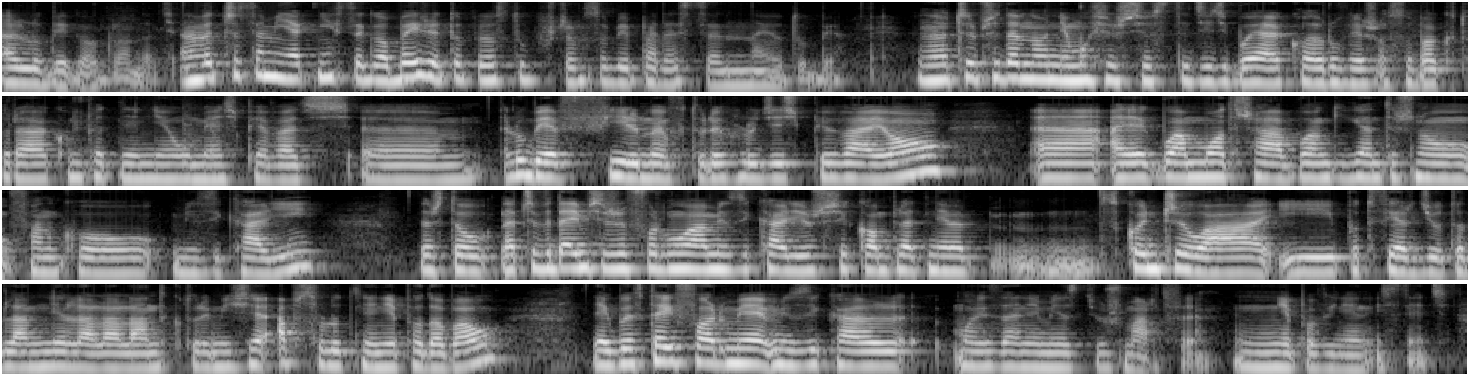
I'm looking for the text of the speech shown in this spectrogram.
ale lubię go oglądać. A nawet czasami jak nie chcę go obejrzeć, to po prostu puszczam sobie parę scen na YouTubie. Znaczy przede mną nie musisz się wstydzić, bo ja jako również osoba, która kompletnie nie umie śpiewać, em, lubię filmy, w których ludzie śpiewają, e, a jak byłam młodsza, byłam gigantyczną fanką musicali. Zresztą, znaczy wydaje mi się, że formuła musicali już się kompletnie mm, skończyła i potwierdził to dla mnie La La Land, który mi się absolutnie nie podobał. Jakby w tej formie musical moim zdaniem jest już martwy. Nie powinien istnieć.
